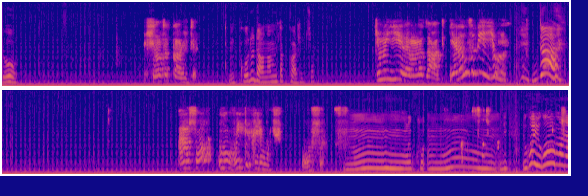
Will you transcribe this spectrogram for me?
Да. Що нам так кажете? Ну, Походу, да, нам так кажеться. Чи ми їдемо назад? Я не розумію. Да! А на що ловити ключ? Ошу. Ну, якщо- ну, його, його можна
